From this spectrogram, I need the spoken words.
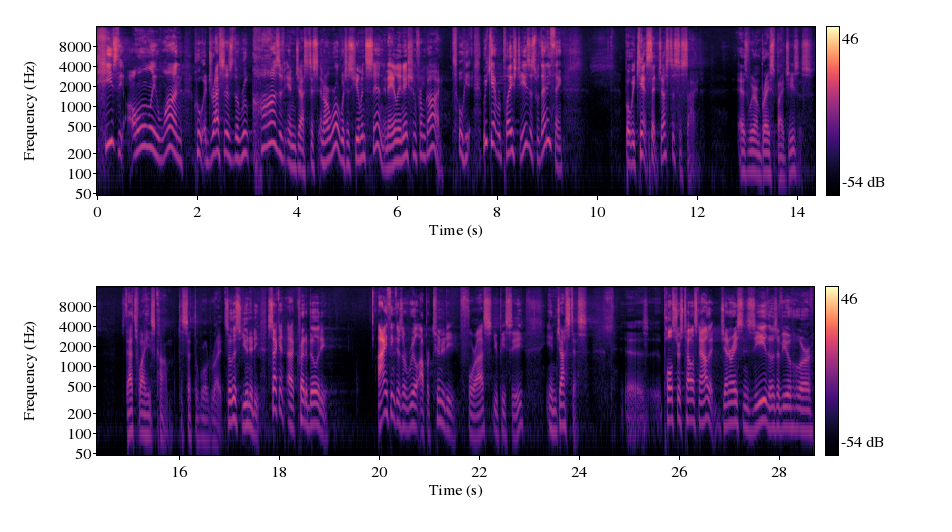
He's the only one who addresses the root cause of injustice in our world, which is human sin and alienation from God. So we, we can't replace Jesus with anything, but we can't set justice aside as we're embraced by Jesus. That's why he's come to set the world right. So, this unity. Second, uh, credibility. I think there's a real opportunity for us, UPC, in justice. Uh, pollsters tell us now that Generation Z, those of you who are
